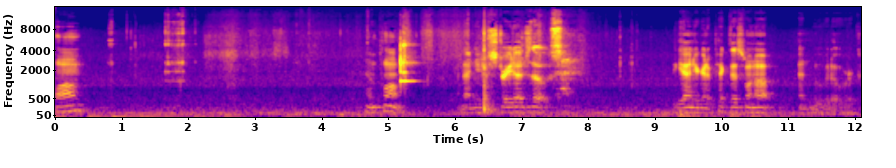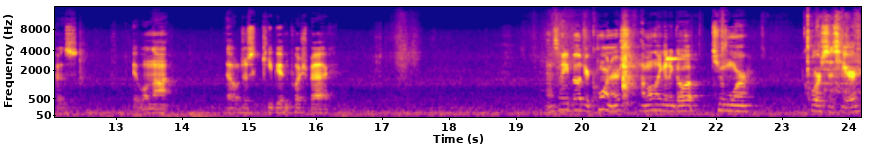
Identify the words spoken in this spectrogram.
Plumb. And plumb. And then you just straight edge those. Again, you're gonna pick this one up and move it over because it will not, it'll just keep getting pushed back. That's how you build your corners. I'm only gonna go up two more courses here.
